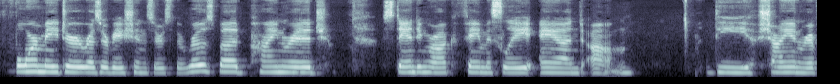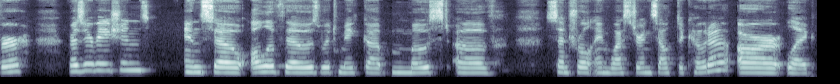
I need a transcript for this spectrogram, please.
four major reservations there's the Rosebud, Pine Ridge, Standing Rock, famously, and um, the Cheyenne River reservations. And so all of those, which make up most of central and western South Dakota, are like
